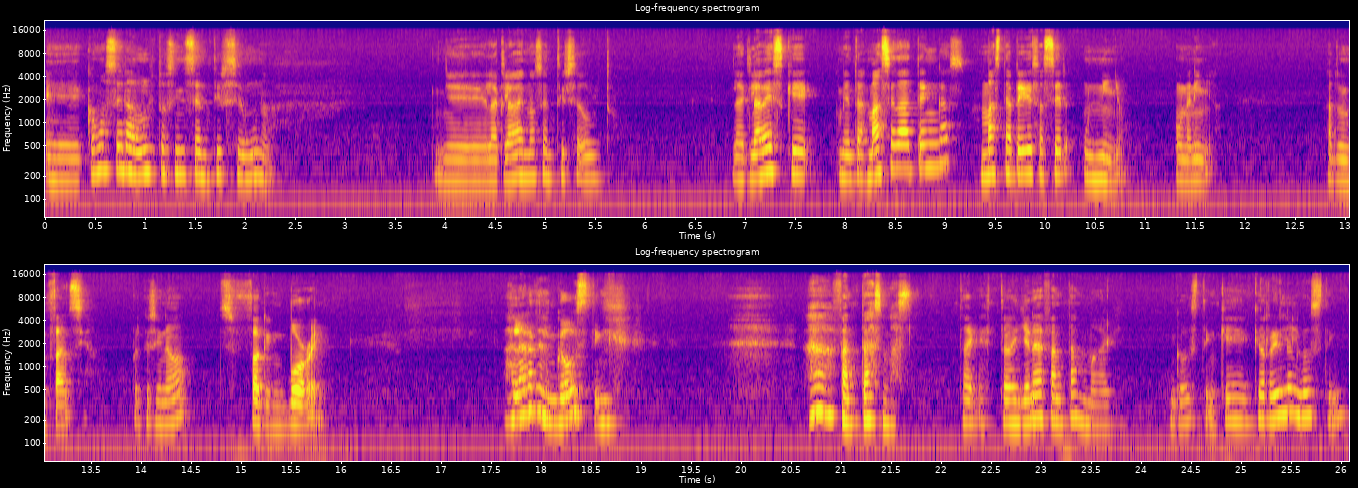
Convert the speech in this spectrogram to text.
Eh, ¿Cómo ser adulto sin sentirse uno? Eh, la clave es no sentirse adulto. La clave es que mientras más edad tengas, más te apegues a ser un niño o una niña. A tu infancia. Porque si no, it's fucking boring. Hablar del ghosting. ah, fantasmas. Estoy llena de fantasmas Ghosting. Qué, qué horrible el ghosting.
